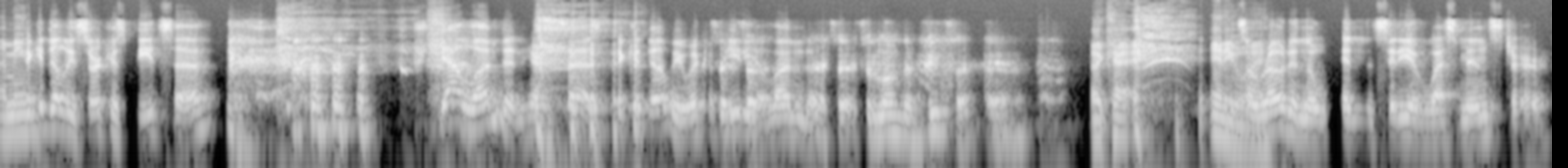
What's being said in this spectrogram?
I mean, Piccadilly Circus Pizza. yeah, London. Here it says Piccadilly, It's a- Wikipedia, London. It's a, it's a London pizza. Yeah. Okay. Anyway, it's a road in the in the city of Westminster,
